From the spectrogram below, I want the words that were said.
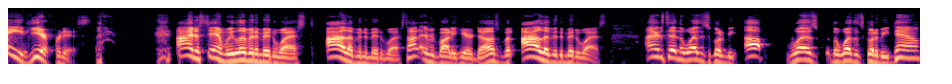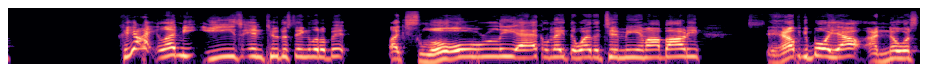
ain't here for this. I understand we live in the Midwest. I live in the Midwest. Not everybody here does, but I live in the Midwest. I understand the weather's going to be up, weather's, the weather's going to be down. Can y'all let me ease into this thing a little bit? like slowly acclimate the weather to me and my body. Help your boy out. I know it's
